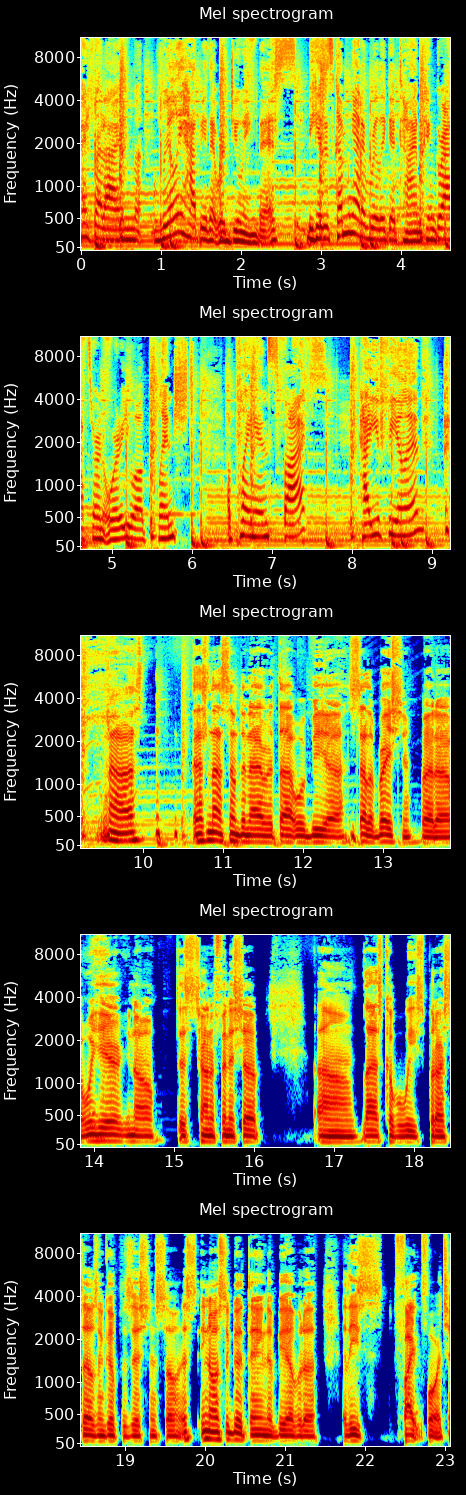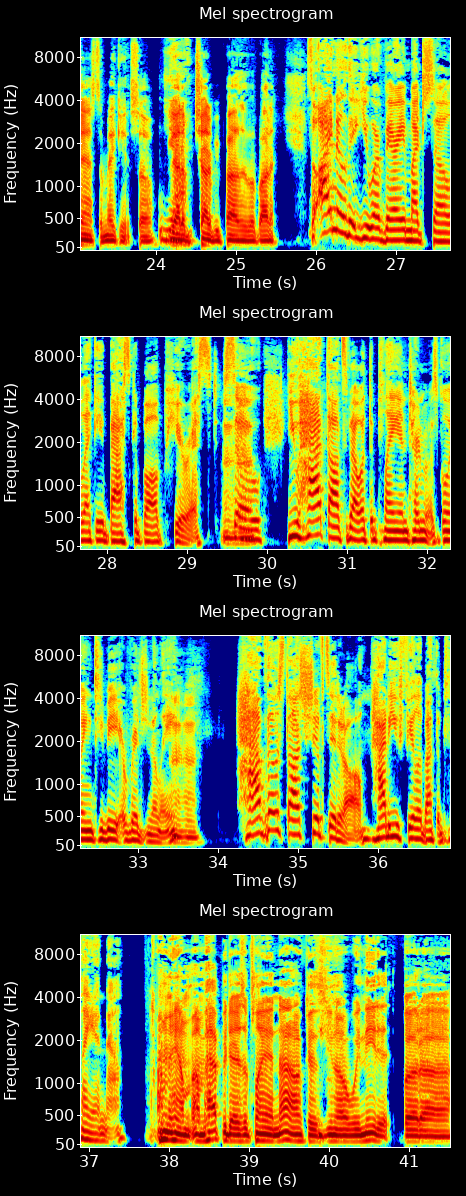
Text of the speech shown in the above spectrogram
Right, Fred, I'm really happy that we're doing this because it's coming at a really good time. Congrats are in order. You all clinched a play-in spot. How you feeling? No, that's, that's not something I ever thought would be a celebration, but uh, we're here, you know, just trying to finish up um, last couple weeks, put ourselves in good position. So it's you know it's a good thing to be able to at least fight for a chance to make it. So you Yeah. got to try to be positive about it. So I know that you are very much so like a basketball purist. Mhm. So you had thoughts about what the play-in tournament was going to be originally. Mhm. Have those thoughts shifted at all? How do you feel about the play-in now? I mean, I'm, I'm happy there's a plan now because you know we need it. But uh,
